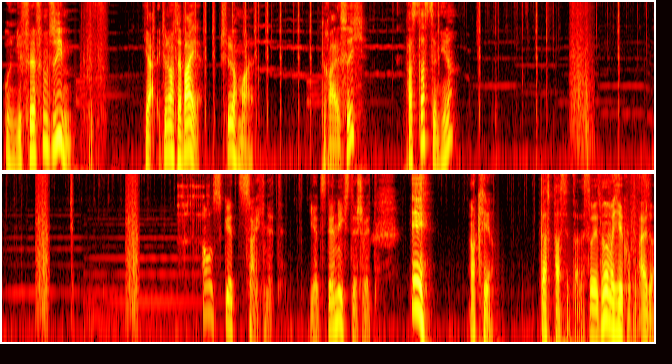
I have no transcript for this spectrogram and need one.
Ungefähr 5,7. Ja, ich bin noch dabei. Stell doch mal. 30. Passt das denn hier? Ausgezeichnet. Jetzt der nächste Schritt. Eh. Okay. Das passt jetzt alles. So, jetzt müssen wir hier gucken. Also,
